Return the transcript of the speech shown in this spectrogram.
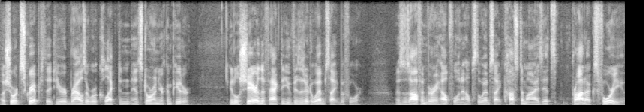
a short script that your browser will collect and, and store on your computer. It'll share the fact that you visited a website before. This is often very helpful and it helps the website customize its products for you.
